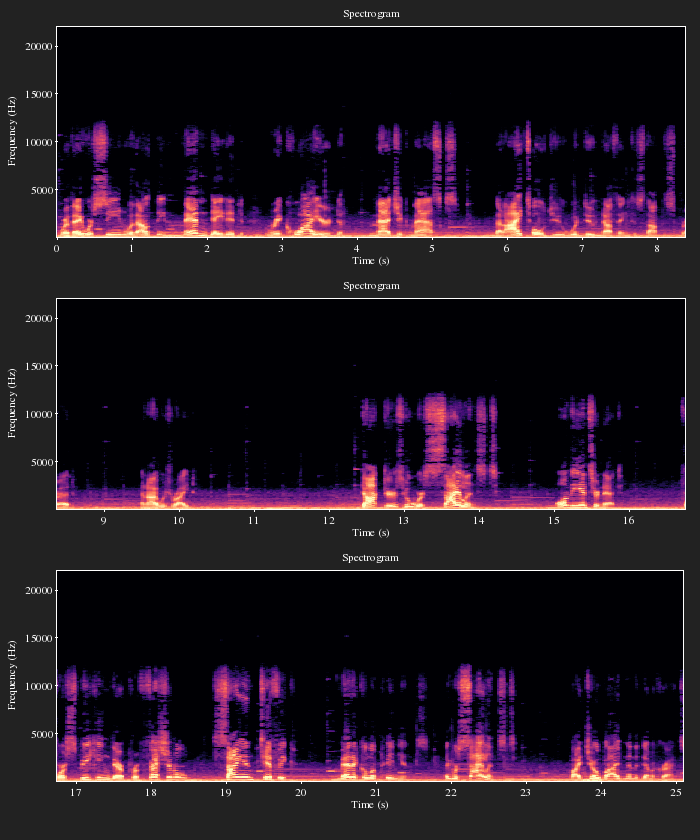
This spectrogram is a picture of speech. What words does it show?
where they were seen without the mandated, required magic masks that I told you would do nothing to stop the spread. And I was right. Doctors who were silenced on the internet for speaking their professional, scientific, medical opinions. They were silenced by Joe Biden and the Democrats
